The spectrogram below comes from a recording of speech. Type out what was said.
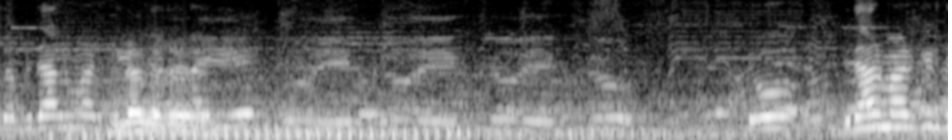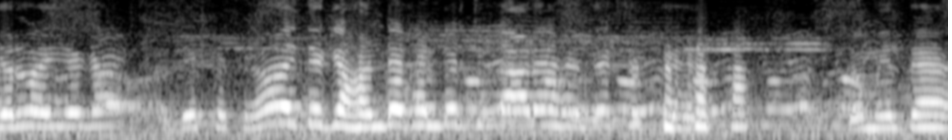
तो विधान मार्केट तो विधान मार्केट ज़रूर आइएगा। देख सकते हैं। देखिए हंड्रेड हंड्रेड चिल्ला रहे हैं देख सकते हैं। तो मिलते हैं।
